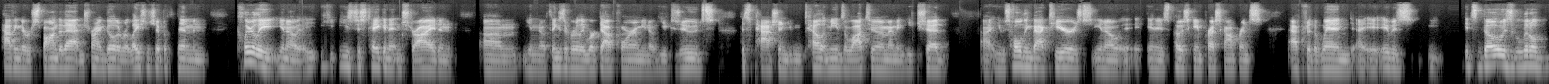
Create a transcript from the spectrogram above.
having to respond to that and try and build a relationship with him. And clearly, you know, he, he's just taken it in stride and um, you know, things have really worked out for him. You know, he exudes this passion. You can tell it means a lot to him. I mean, he shed, uh, he was holding back tears, you know, in, in his post game press conference after the win. Uh, it, it, was, it's those little,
